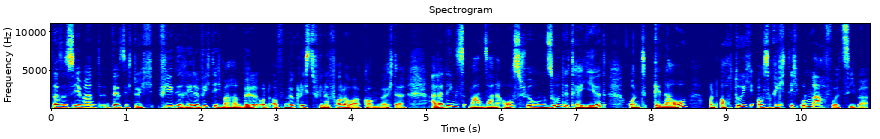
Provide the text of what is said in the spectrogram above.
dass es jemand, der sich durch viel Gerede wichtig machen will und auf möglichst viele Follower kommen möchte. Allerdings waren seine Ausführungen so detailliert und genau und auch durchaus richtig und nachvollziehbar.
